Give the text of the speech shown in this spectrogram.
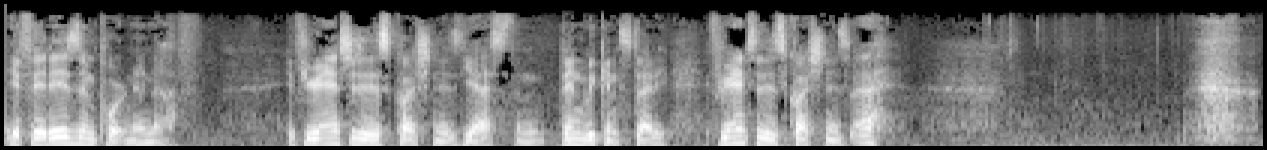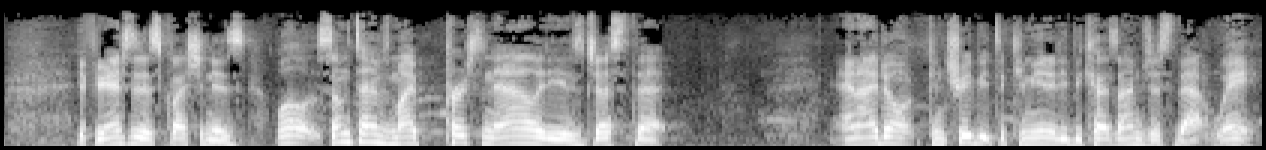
If it is important enough, if your answer to this question is yes, then, then we can study. If your answer to this question is, eh, if your answer to this question is, well, sometimes my personality is just that and I don't contribute to community because I'm just that way.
